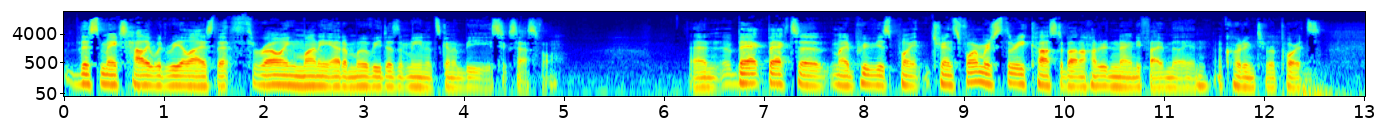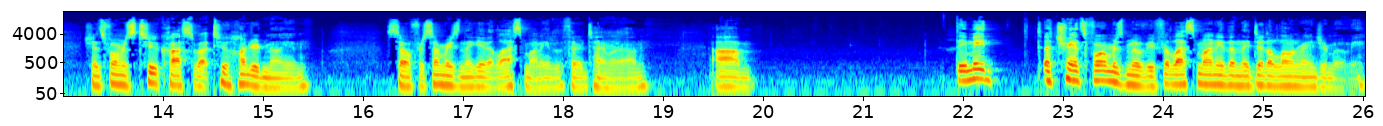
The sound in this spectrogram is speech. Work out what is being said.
this makes Hollywood realize that throwing money at a movie doesn't mean it's going to be successful. And back back to my previous point, Transformers 3 cost about 195 million according to reports. Transformers 2 cost about 200 million. So for some reason they gave it less money the third time around. Um, they made a Transformers movie for less money than they did a Lone Ranger movie.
